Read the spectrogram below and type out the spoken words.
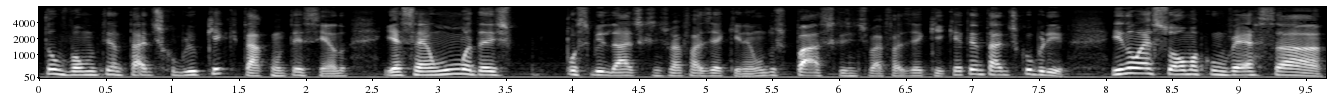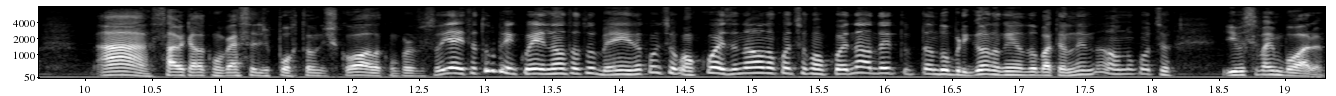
Então vamos tentar descobrir o que está acontecendo. E essa é uma das possibilidades que a gente vai fazer aqui, né? Um dos passos que a gente vai fazer aqui, que é tentar descobrir. E não é só uma conversa Ah, sabe aquela conversa de portão de escola com o professor? E aí, tá tudo bem com ele? Não, tá tudo bem. Não aconteceu alguma coisa? Não, não aconteceu alguma coisa. Não, tu andou brigando, alguém andou batendo nele? Não, não aconteceu. E você vai embora.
